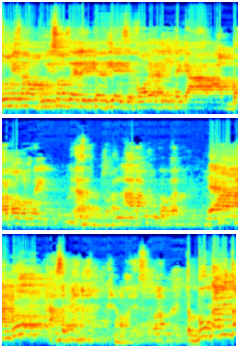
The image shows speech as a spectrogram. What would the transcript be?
জমি জামা বুড়ি সঞ্জয় লিখে দিয়েছে পরের দিন থেকে আর আব্বার খবর নেই। তো বোকামি তো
